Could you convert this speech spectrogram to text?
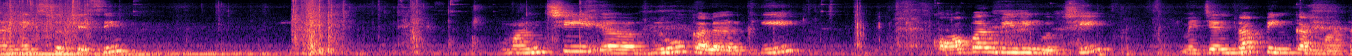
అండ్ నెక్స్ట్ వచ్చేసి మంచి బ్లూ కలర్కి కాపర్ వీవింగ్ వచ్చి మెజెంటా పింక్ అన్నమాట.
